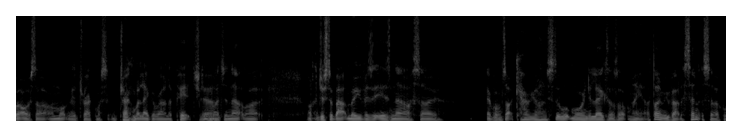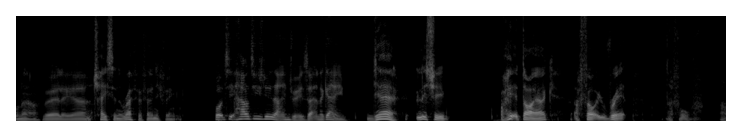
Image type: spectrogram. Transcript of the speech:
but I was like, I'm not going to drag my drag my leg around a pitch. Can you Yeah. imagine that? Like, I can just about move as it is now. So everyone's like, carry on, still got more in your legs. I was like, mate, I don't move out the centre circle now. Really, yeah. I'm chasing the ref if anything. But do- how did you do that injury? Is that in a game? Yeah, literally, I hit a diag. I felt it rip. I thought, oh.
